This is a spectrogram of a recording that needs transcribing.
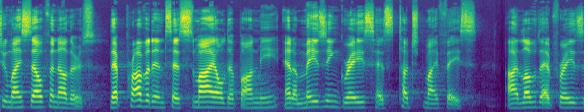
to myself and others that providence has smiled upon me and amazing grace has touched my face. I love that phrase,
